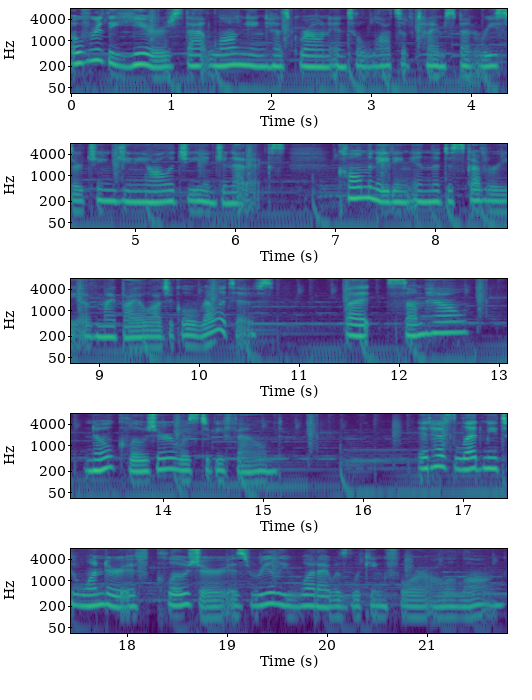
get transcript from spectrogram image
Over the years, that longing has grown into lots of time spent researching genealogy and genetics, culminating in the discovery of my biological relatives. But somehow, no closure was to be found. It has led me to wonder if closure is really what I was looking for all along.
